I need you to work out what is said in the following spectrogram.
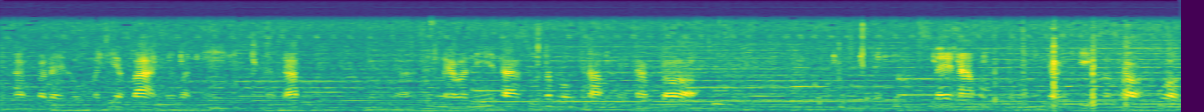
นะครับก็ได้ลงมาเยี่ยมบ้านในวันนี้นะครับ ในวันนี้ทางศูนย์ดำรงธรรมนะครับก็ได้นำอย่างที่แล้วก็พวก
